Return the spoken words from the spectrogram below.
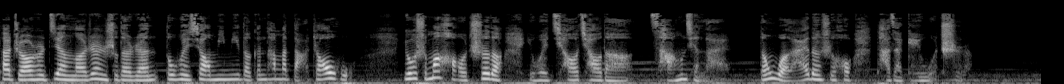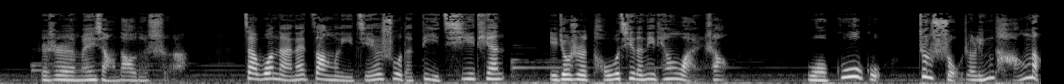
他只要是见了认识的人，都会笑眯眯的跟他们打招呼。有什么好吃的，也会悄悄的藏起来，等我来的时候，他再给我吃。只是没想到的是，在我奶奶葬礼结束的第七天，也就是头七的那天晚上，我姑姑正守着灵堂呢。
